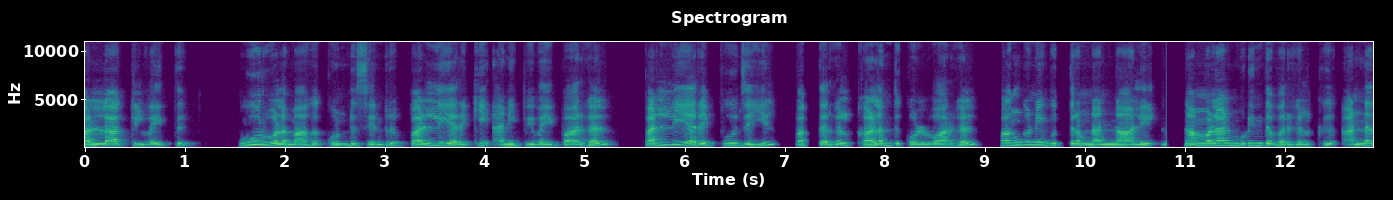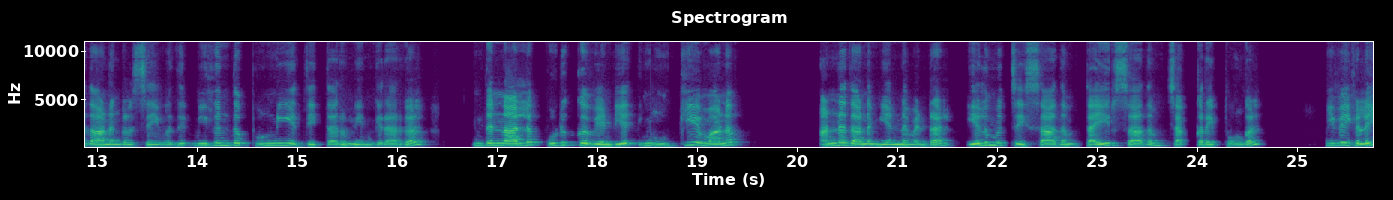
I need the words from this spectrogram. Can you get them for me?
பல்லாக்கில் வைத்து ஊர்வலமாக கொண்டு சென்று பள்ளியறைக்கு அனுப்பி வைப்பார்கள். பள்ளியறை பூஜையில் பக்தர்கள் கலந்து கொள்வார்கள். பங்குனி உத்திரம் நன்னாளில் நம்மளால் முடிந்தவர்களுக்கு அன்னதானங்கள் செய்வது மிகுந்த புண்ணியத்தை தரும் என்கிறார்கள். இந்த நாள்ல கொடுக்க வேண்டிய முக்கியமான அன்னதானம் என்னவென்றால் எலுமிச்சை சாதம், தயிர் சாதம், சர்க்கரை பொங்கல் இவைகளை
